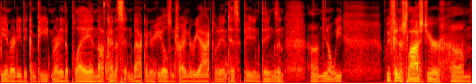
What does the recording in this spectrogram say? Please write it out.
being ready to compete and ready to play and not kind of sitting back on your heels and trying to react but anticipating things. And um, you know we we finished last year um,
